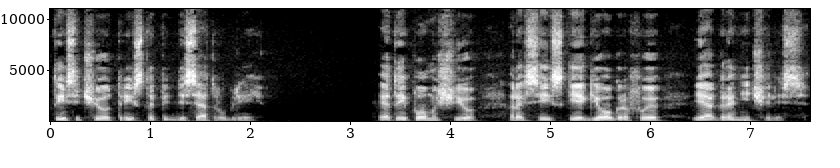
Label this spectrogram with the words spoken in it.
1350 рублей. Этой помощью российские географы и ограничились.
